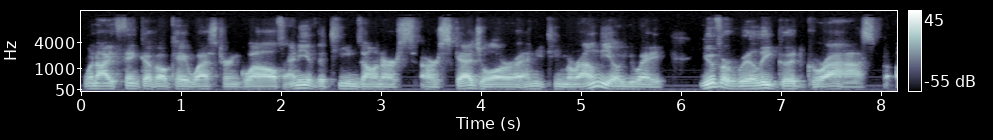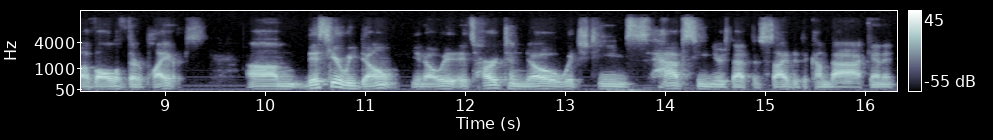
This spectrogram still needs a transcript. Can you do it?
when I think of okay, Western Guelph, any of the teams on our our schedule or any team around the OUA, you have a really good grasp of all of their players. Um, this year we don't. You know, it, it's hard to know which teams have seniors that decided to come back, and it,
